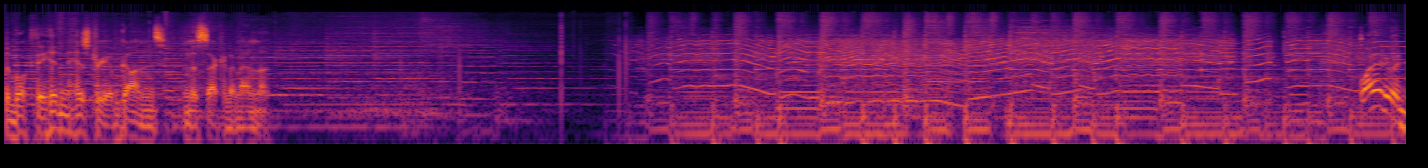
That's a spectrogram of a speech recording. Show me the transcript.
The book, The Hidden History of Guns and the Second Amendment. I want to do a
